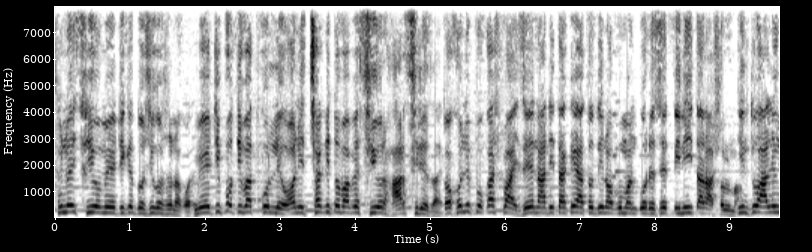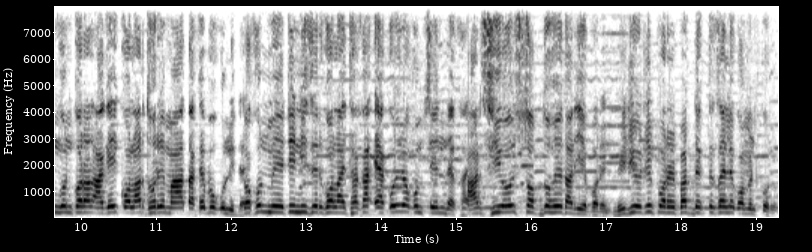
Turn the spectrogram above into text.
শুনেই সিও মেয়েটিকে দোষী ঘোষণা করে। মেয়েটি প্রতিবাদ করলে অনিচ্ছাকৃত ভাবে সিওর হার ছিঁড়ে যায়। তখনই প্রকাশ পায় যে নারী তাকে এতদিন অপমান করেছে, তিনিই তার আসল মা। কিন্তু আলিঙ্গন করার আগেই কলার ধরে মা তাকে বকুনি দেয়। তখন মেয়েটি নিজের গলায় থাকা একই রকম চেন দেখায়। আর সিও স্তব্ধ হয়ে দাঁড়িয়ে পড়েন। ভিডিওটির পরের পার্ট দেখতে চাইলে কমেন্ট করুন।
